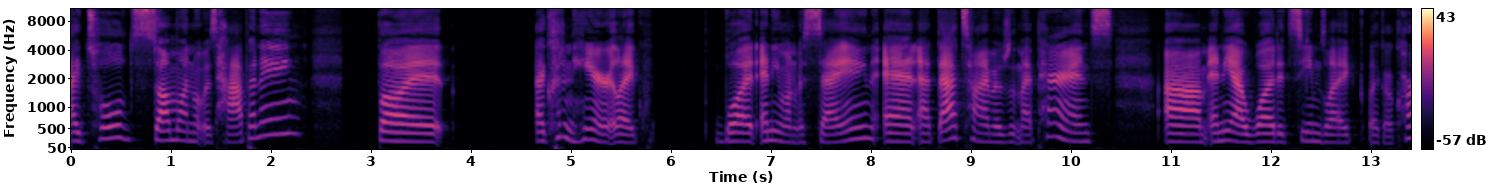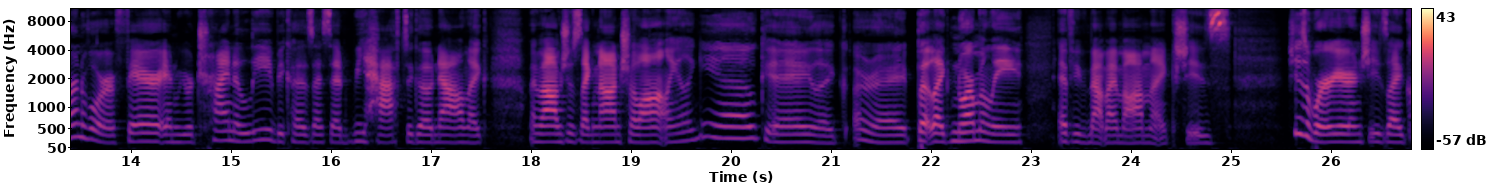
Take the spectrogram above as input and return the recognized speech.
I told someone what was happening, but I couldn't hear like what anyone was saying. And at that time, I was with my parents. Um, and yeah, what it seemed like like a carnival or a fair, and we were trying to leave because I said we have to go now. And, Like my mom's just like nonchalantly like yeah okay like all right, but like normally if you've met my mom like she's she's a worrier and she's like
